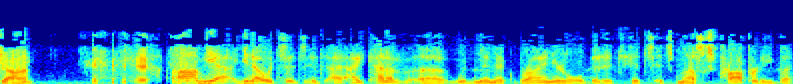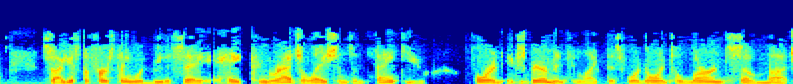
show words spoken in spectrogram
John. um, yeah, you know, it's it's, it's I, I kind of uh, would mimic Brian here a little bit. It's it's it's Musk's property, but so I guess the first thing would be to say, hey, congratulations and thank you for experimenting like this. We're going to learn so much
